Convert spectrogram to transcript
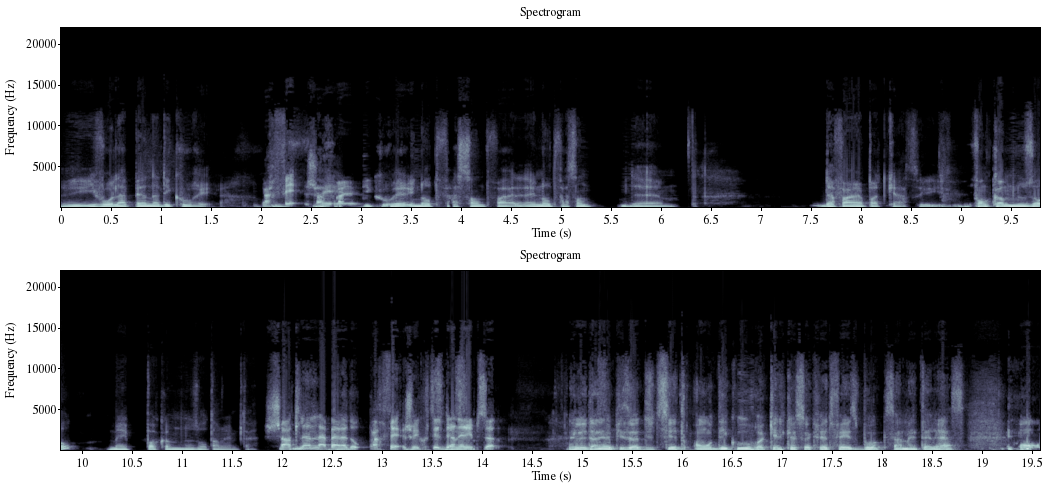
Il vaut la peine à découvrir. Parfait. Je vais, découvrir une autre façon de faire, une autre façon de, de faire un podcast. Ils font comme nous autres, mais pas comme nous autres en même temps. Châtelaine, la balado. Parfait. Je vais écouter le dernier ça. épisode. Le dernier épisode du titre, on découvre quelques secrets de Facebook. Ça m'intéresse. On-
